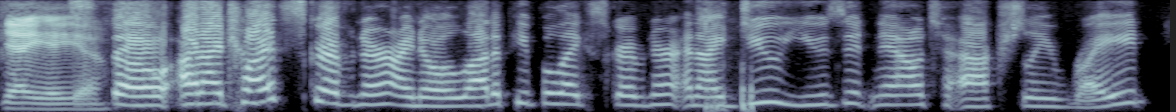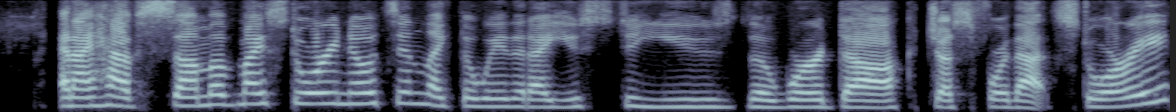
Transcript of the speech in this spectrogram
Yeah, yeah, yeah. So, and I tried Scrivener. I know a lot of people like Scrivener, and I do use it now to actually write. And I have some of my story notes in, like the way that I used to use the Word doc just for that story.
